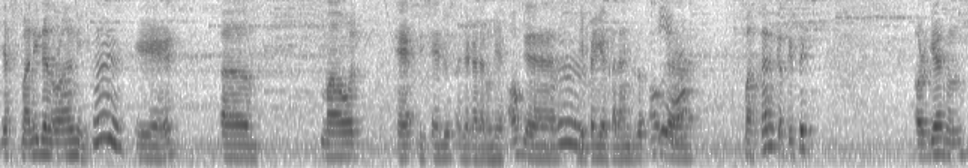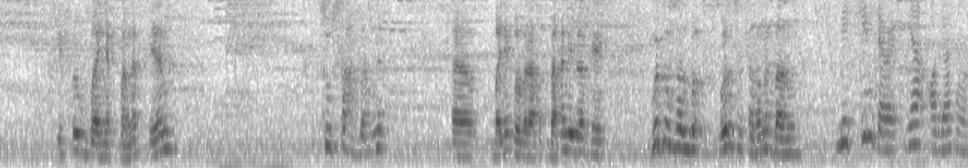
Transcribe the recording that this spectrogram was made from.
jasmani dan rohani hmm iya Em, mau kayak disedus aja kadang dia ogah Hmm. dipegang kadang juga Iya. ogah bahkan ke titik orgasm itu banyak banget yang susah banget Eh, banyak beberapa bahkan dia bilang kayak gue tuh susah gue tuh susah banget bang. Bikin ceweknya orgasme.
